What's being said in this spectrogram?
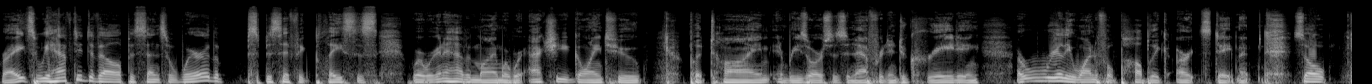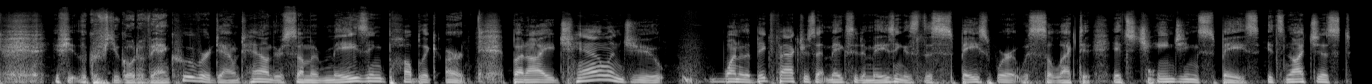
right? So we have to develop a sense of where the specific places where we're going to have in mind where we're actually going to put time and resources and effort into creating a really wonderful public art statement. So if you look if you go to Vancouver downtown there's some amazing public art. But I challenge you one of the big factors that makes it amazing is the space where it was selected. It's changing space. It's not just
